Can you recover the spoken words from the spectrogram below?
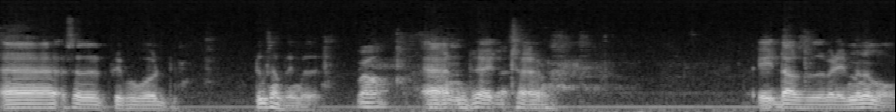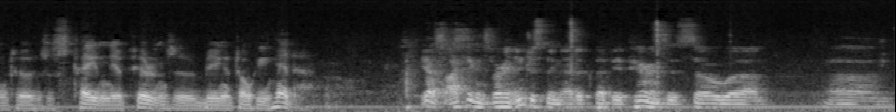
Uh, so that people would do something with it. Well, And it, uh, it does the very minimal to sustain the appearance of being a talking head. yes, I think it's very interesting that it, that the appearance is so uh, um,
